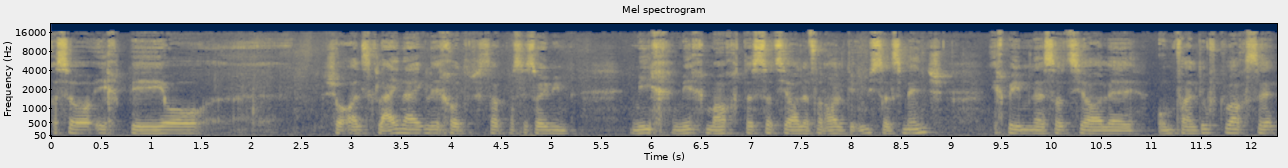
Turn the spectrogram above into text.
Also ich bin ja äh, schon als klein eigentlich, oder sagt man so, in meinem, mich, mich macht das soziale Verhalten aus als Mensch. Ich bin in einem sozialen Umfeld aufgewachsen,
